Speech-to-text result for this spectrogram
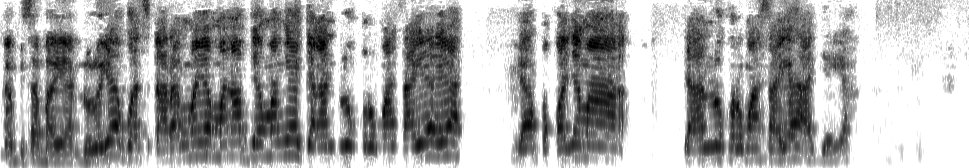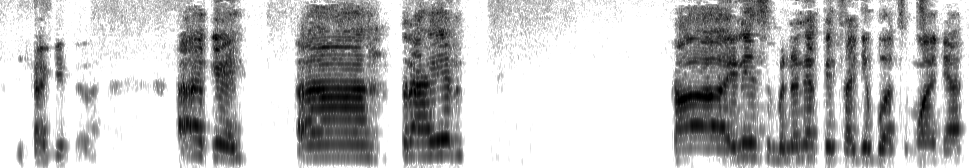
nggak bisa bayar dulu ya buat sekarang mah ya maaf ya Mang ya jangan dulu ke rumah saya ya. Ya pokoknya mah jangan dulu ke rumah saya aja ya. Ya gitu lah. Oke, eh, terakhir Ka- ini sebenarnya tips aja buat semuanya.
